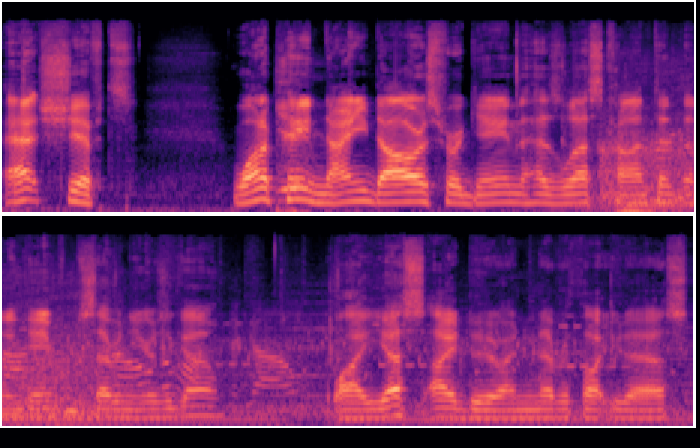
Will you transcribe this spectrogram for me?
At Shift, want to pay $90 for a game that has less content than a game from seven years ago? Why, yes, I do. I never thought you'd ask.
